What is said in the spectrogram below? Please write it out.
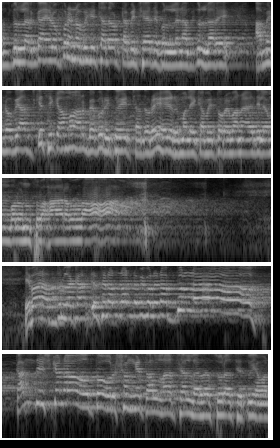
আবদুল্লাহর গায়ের ওপরে নবীজি চাদরটা বিছাইতে বললেন, আবদুল্লাহ রে, আমি নবী, আজকে থেকে আমার ব্যবহৃত এই চাদরের মালিক আমি তোরে বানায় দিলাম, বলুন সোহার আল্লাহ এবার আব্দুল্লাহ কাঁদতেছেন আল্লাহ নবী বলেন, আব্দুল্লাহ কান্দিস কেন? তোর সঙ্গে তো আল্লাহ আছে, আল্লাহ রাসুল আছে। তুই আমার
